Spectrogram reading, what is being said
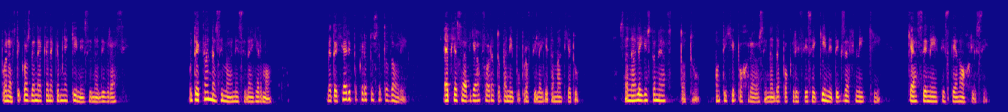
που ο ναυτικός δεν έκανε καμιά κίνηση να αντιδράσει. Ούτε καν να σημάνει συναγερμό. Με το χέρι που κρατούσε το δόρι, έπιασε αδιάφορα το πανί που προφύλαγε τα μάτια του, σαν να έλεγε στον εαυτό του ότι είχε υποχρέωση να ανταποκριθεί σε εκείνη την ξαφνική και ασυνήθιστη ενόχληση.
